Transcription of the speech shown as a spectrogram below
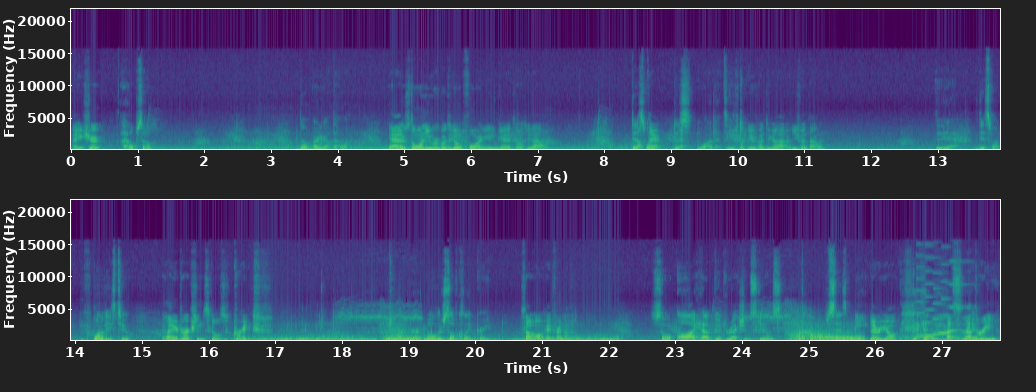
Are you sure? I hope so. Nope, I already got that one. Yeah, there's the one you were about to go for and you didn't get it. So it must be that one. This Up one. there, This the one I meant to You just, you just went to go that one. You just went that one. Yeah, this one. One of these two. I thought your direction skills is great. Well, they're self-claimed great. So okay, fair enough. So I have good direction skills. Says me. There we go. That's that Okay. three.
